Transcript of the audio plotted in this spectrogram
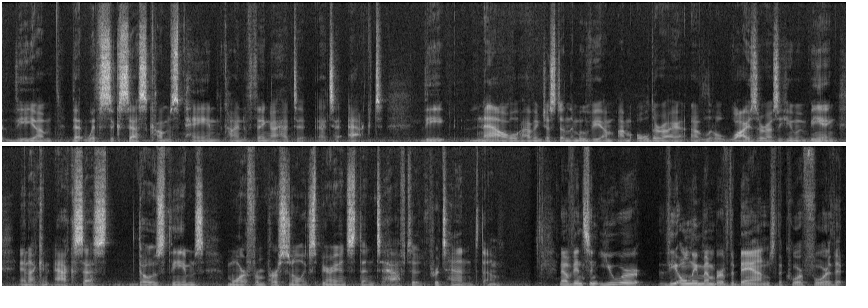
the um, that with success comes pain kind of thing. I had to had to act. The now having just done the movie i'm, I'm older I, am a little wiser as a human being and i can access those themes more from personal experience than to have to pretend them now vincent you were the only member of the band the core four that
